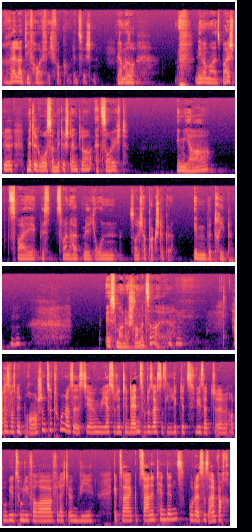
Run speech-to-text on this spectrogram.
relativ häufig vorkommt inzwischen. Wir haben also, nehmen wir mal als Beispiel, mittelgroßer Mittelständler erzeugt im Jahr zwei bis zweieinhalb Millionen solcher Packstücke im Betrieb. Mhm. Ist mal eine stramme Zahl. Mhm. Hat das was mit Branchen zu tun? Also ist dir irgendwie, hast du eine Tendenz, wo du sagst, das liegt jetzt, wie gesagt, äh, Automobilzulieferer, vielleicht irgendwie, gibt's da, gibt's da eine Tendenz? Oder ist es einfach,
